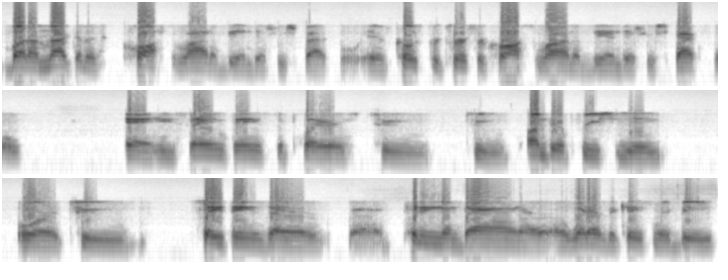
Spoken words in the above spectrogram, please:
but I'm not going to cross the line of being disrespectful. If Coach Patricia crossed the line of being disrespectful, and he's saying things to players to to underappreciate or to say things that are uh, putting them down or, or whatever the case may be,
